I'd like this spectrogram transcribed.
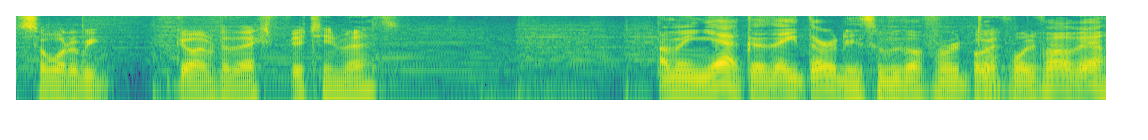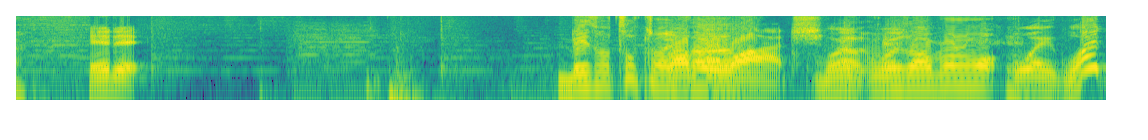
So what are we going for the next 15 minutes? I mean, yeah, because eight thirty, so we go for Okay. forty five. Yeah, Hit it. Baseball top twenty Bubble watch. Where, Okay. Where's Auburn? Wait, what?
